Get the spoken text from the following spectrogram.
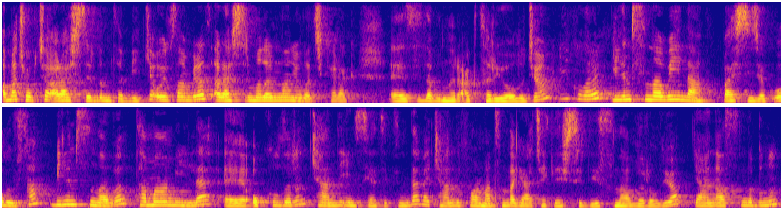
Ama çokça araştırdım tabii ki. O yüzden biraz araştırmalarımdan yola çıkarak e, size bunları aktarıyor olacağım. İlk olarak bilim sınavıyla başlayacak olursam, bilim sınavı tamamıyla e, okulların kendi inisiyatifinde ve kendi formatında gerçekleştirdiği sınavlar oluyor. Yani aslında bunun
